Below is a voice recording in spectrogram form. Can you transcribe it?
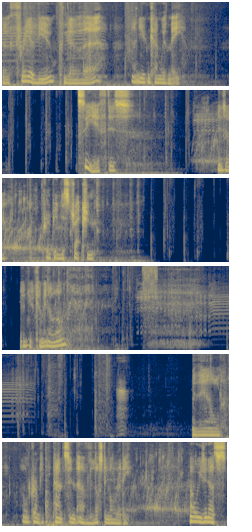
So three of you can go there, and you can come with me. See if this is a appropriate distraction. Good, you're coming along. With the old, old grumpy pants in. Oh, I've lost him already. Oh, he's in us.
